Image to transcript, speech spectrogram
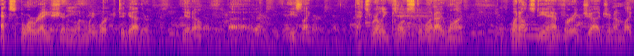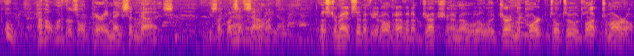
exploration when we worked together. You know, uh, he's like, that's really close to what I want. What else do you have for a judge? And I'm like, ooh, how about one of those old Perry Mason guys? He's like, what's that sound like? Mr. Mason, if you don't have an objection, we'll adjourn the court until 2 o'clock tomorrow.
